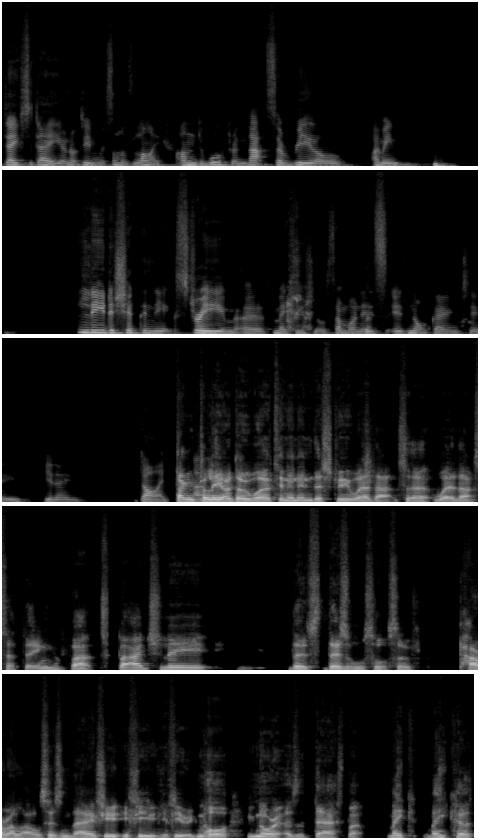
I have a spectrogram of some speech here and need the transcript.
day to day you're not dealing with someone's life underwater, and that's a real. I mean, leadership in the extreme of making sure someone is is not going to, you know, die. Thankfully, um, I don't work in an industry where that's a, where that's a thing, but but actually, there's there's all sorts of parallels, isn't there? If you if you if you ignore ignore it as a death, but make make a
